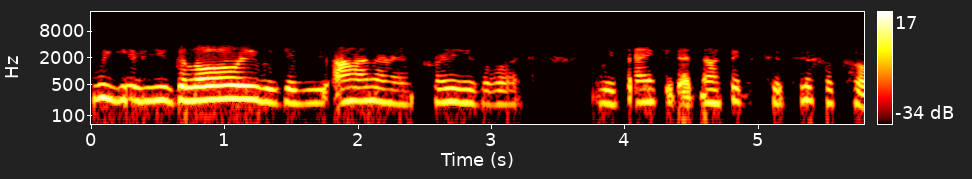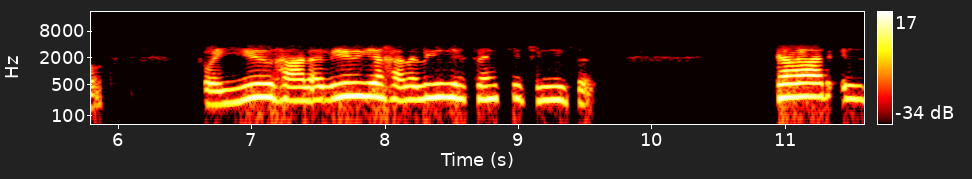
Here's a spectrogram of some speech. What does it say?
We give you glory, we give you honor and praise, Lord. We thank you that nothing's too difficult for you. Hallelujah, hallelujah. Thank you, Jesus. God is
